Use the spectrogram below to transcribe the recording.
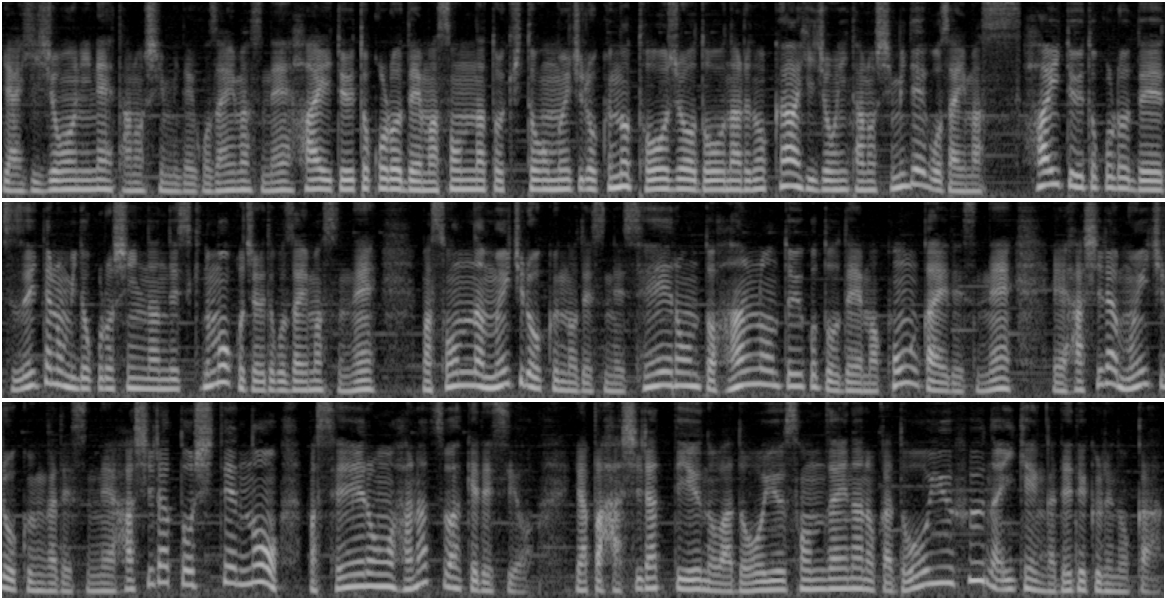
いや、非常にね、楽しみでございますね。はい、というところで、まあ、そんな時と無一郎くんの登場どうなるるのか非常に楽しみでございます。はい、というところで続いての見どころシーンなんですけども、こちらでございますね。まあ、そんな無一郎くんのですね、正論と反論ということで、まあ、今回ですね、えー、柱無一郎くんがですね、柱としての、まあ、正論を放つわけですよ。やっぱ柱っていうのはどういう存在なのか、どういう風な意見が出てくるのか、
